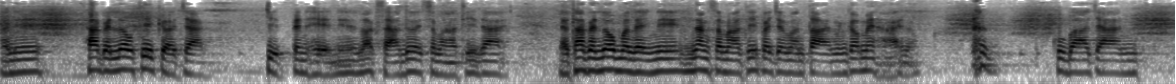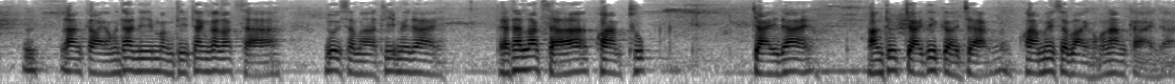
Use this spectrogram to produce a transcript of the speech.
อันนี้ถ้าเป็นโรคที่เกิดจากจิตเป็นเหตุนี้รักษาด้วยสมาธิได้ แต่ถ้าเป็นโรคมะเร็งนี่นั่งสมาธิไปจนวันตายมันก็ไม่หายหรอกครูบาอาจารย์ร่างกายของท่านนี้บางทีท่านก็รักษาด้วยสมาธิไม่ได้ แต่ท่านรักษาความทุกข์ใจได้ ความทุกข์ใจที่เกิดจากความไม่สบายของร่างกายได้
